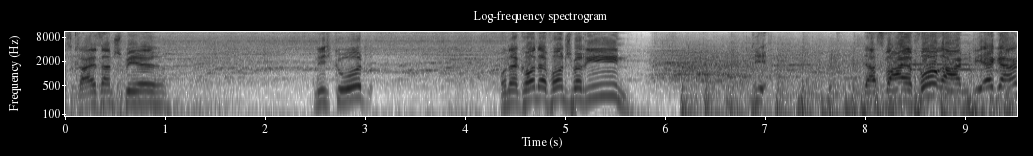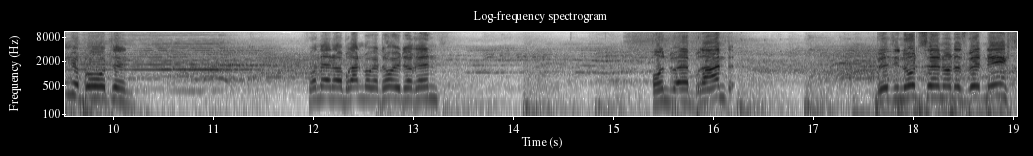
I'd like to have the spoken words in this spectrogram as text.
Das Kreisanspiel nicht gut. Und der Konter von Schwerin. Die, das war hervorragend. Die Ecke angeboten. Von der Neubrandenburger Torhüterin. Und äh, Brandt will sie nutzen und es wird nichts.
